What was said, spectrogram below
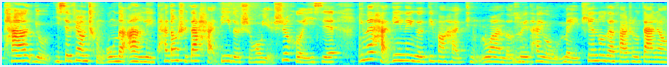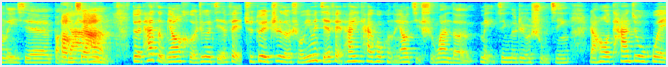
他有一些非常成功的案例。他当时在海地的时候，也是和一些，因为海地那个地方还挺乱的，所以他有每天都在发生大量的一些绑架案。对他怎么样和这个劫匪去对峙的时候，因为劫匪他一开口可能要几十万的美金的这个赎金，然后他就会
